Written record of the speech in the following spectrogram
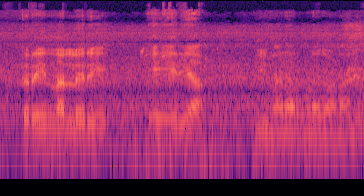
ഇത്രയും നല്ലൊരു ഏരിയ ഇറങ്ങണ കാണാനും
